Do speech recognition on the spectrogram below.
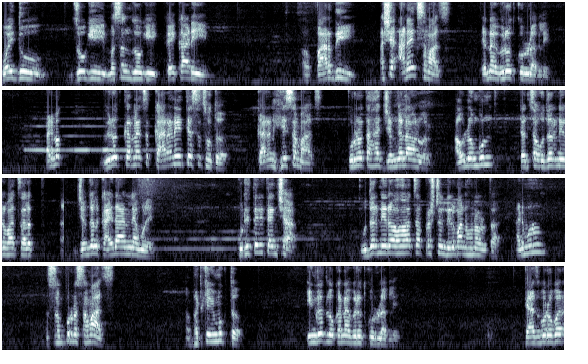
वैदू जोगी मसनजोगी कैकाडी पारधी असे अनेक समाज यांना विरोध करू लागले. आणि मग विरोध करण्याचं कारणही तसंच होतं. कारण हे समाज पूर्णतः जंगलावर अवलंबून त्यांचा उदरनिर्वाह चालत जंगल कायदा आणल्यामुळे कुठेतरी त्यांच्या उदरनिर्वाहाचा प्रश्न निर्माण होणार होता. आणि म्हणून संपूर्ण समाज भटके विमुक्त इंग्रज लोकांना विरोध करू लागले. त्याचबरोबर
